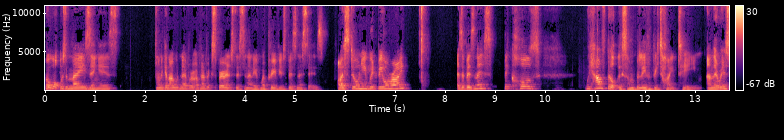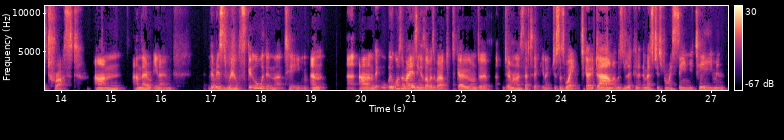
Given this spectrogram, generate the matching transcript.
but what was amazing is, and again, I would never, I've never experienced this in any of my previous businesses. I still knew we'd be all right as a business because we have built this unbelievably tight team and there is trust um, and there you know there is real skill within that team and and it, it, was amazing as I was about to go under general anesthetic, you know, just as waiting to go down. I was looking at the messages from my senior team, and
